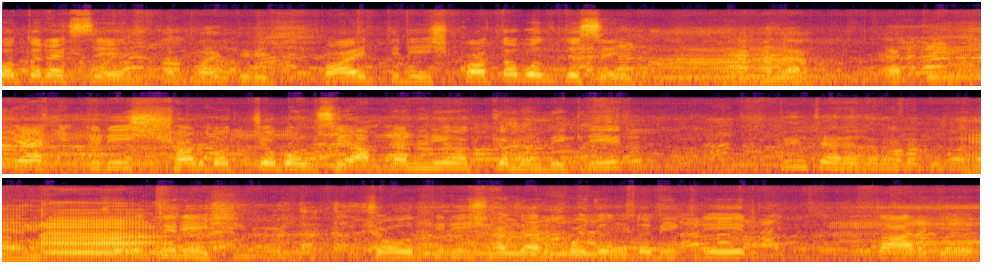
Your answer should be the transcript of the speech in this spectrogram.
কত রাখছে? পঁয়ত্রিশ। পঁয়ত্রিশ। কত বলতেছে? এক হাজার। একত্রিশ সর্বোচ্চ বলছে। আপনার নিয়ত কেমন বিক্রির? চৌত্রিশ চৌত্রিশ হাজার পর্যন্ত বিক্রির টার্গেট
